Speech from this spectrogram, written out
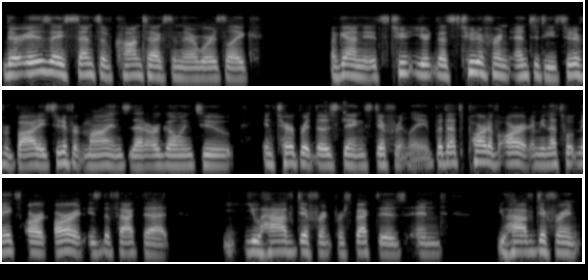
there is a sense of context in there where it's like again it's two you're that's two different entities two different bodies two different minds that are going to interpret those things differently. But that's part of art. I mean that's what makes art art is the fact that you have different perspectives and you have different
